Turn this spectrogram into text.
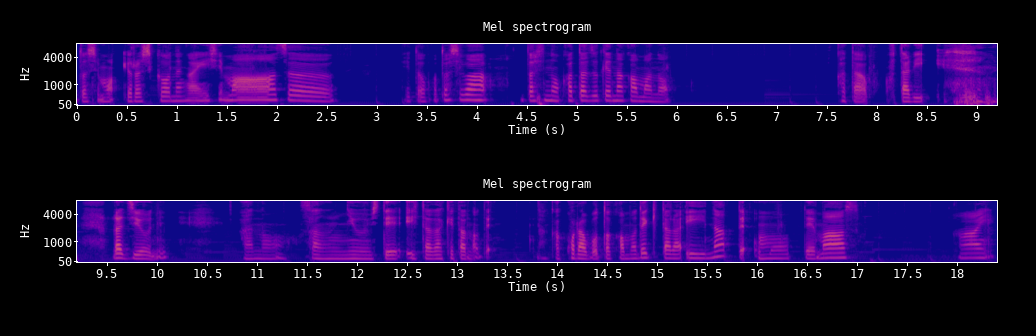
今年もよろしくお願いします。えっと、今年は私の片付け仲間の方、二人 ラジオに、あの、参入していただけたので、なんかコラボとかもできたらいいなって思ってます。はい。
